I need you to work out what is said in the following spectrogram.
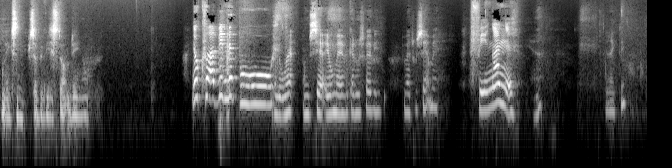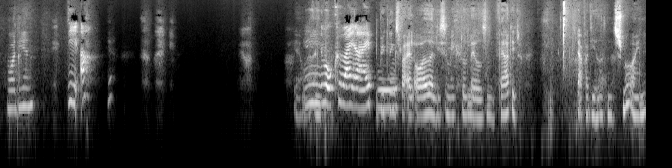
Hun er ikke sådan, så bevidst om det endnu. Nu kører vi med bus. Paloma, hun ser jo med, kan du huske, hvad, vi, hvad du ser med? Fingrene. Ja, det er rigtigt. Hvor er de henne? De er. Ja, Nu kører jeg i bus. Bygningsfejl øjet er ligesom ikke blevet lavet sådan færdigt. Derfor de hedder sådan små øjne.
